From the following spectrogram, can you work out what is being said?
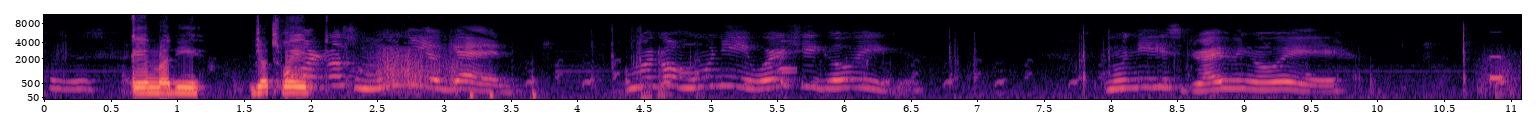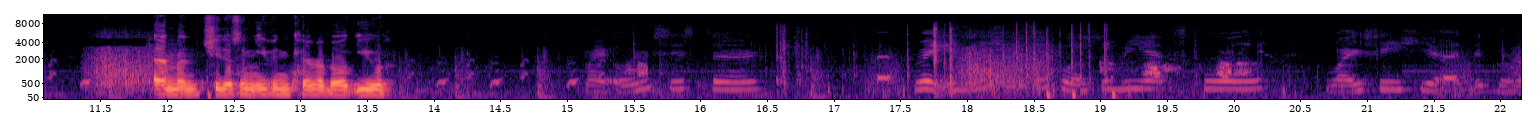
What is this? Okay, Maddie, just Oh wait. my gosh, Mooney again! Oh my god, Mooney, where is she going? Mooney is driving away. Ammon, she doesn't even care about you. My own sister. Wait, isn't she supposed to be at school? Why is she here at the grocery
